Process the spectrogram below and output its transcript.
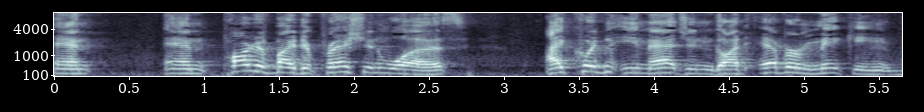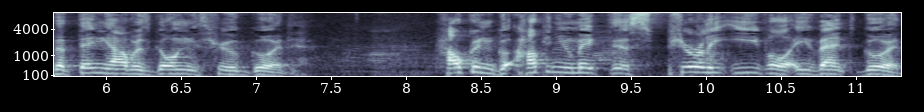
And and part of my depression was I couldn't imagine God ever making the thing I was going through good. How can, how can you make this purely evil event good?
